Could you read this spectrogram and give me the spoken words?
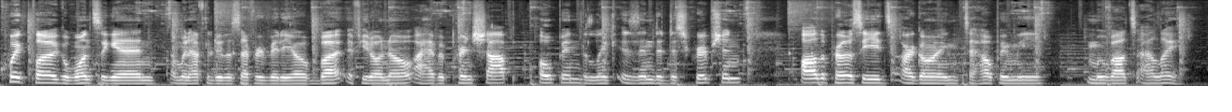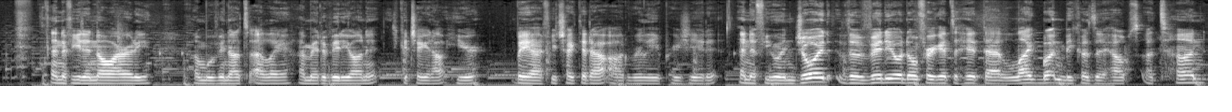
Quick plug once again, I'm gonna have to do this every video, but if you don't know, I have a print shop open. The link is in the description. All the proceeds are going to helping me move out to LA. And if you didn't know already, I'm moving out to LA. I made a video on it. You can check it out here. But yeah, if you checked it out, I would really appreciate it. And if you enjoyed the video, don't forget to hit that like button because it helps a ton.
